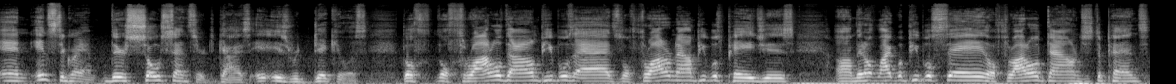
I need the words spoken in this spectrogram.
and Instagram, they're so censored, guys. It is ridiculous. They'll they'll throttle down people's ads. They'll throttle down people's pages. Um, they don't like what people say. They'll throttle it down. It just depends.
